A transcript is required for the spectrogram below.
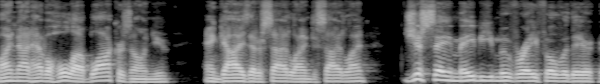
might not have a whole lot of blockers on you and guys that are sideline to sideline. Just say maybe you move Rafe over there.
